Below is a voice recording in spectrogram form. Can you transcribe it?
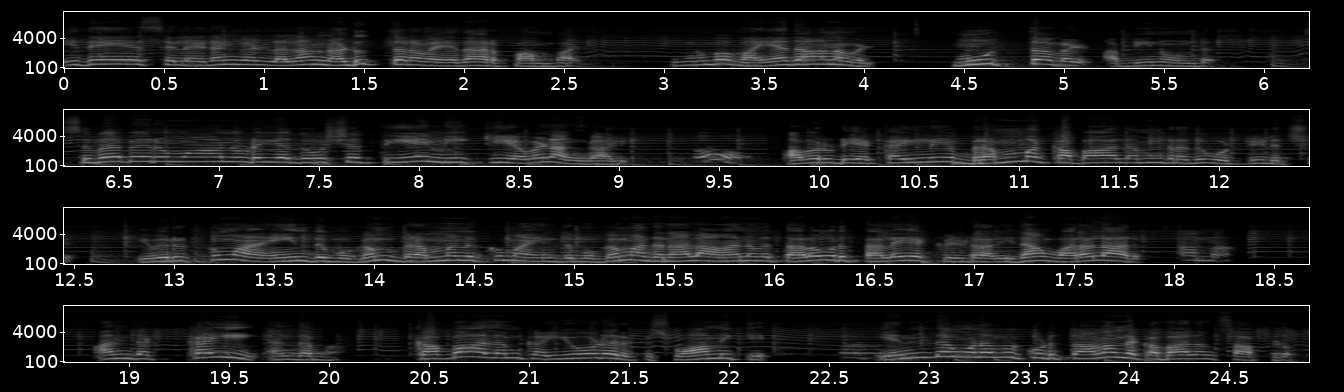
இதே சில இடங்கள்ல எல்லாம் நடுத்தர வயதா இருப்பா அம்பாள். இது ரொம்ப வயதானவள் மூத்தவள் அப்படின்னு உண்டு. சிவபெருமானுடைய தோஷத்தையே நீக்கியவள் அங்காளி. அவருடைய கையிலே பிரம்ம கபாலம்ன்றது ஒட்டிடுச்சு. இவருக்கும் ஐந்து முகம் பிரம்மனுக்கும் ஐந்து முகம். அதனால ஆணவத்தால ஒரு தலையை கிள்றாரு இதான் வரலாறு. அந்த கை அந்த கபாலம் கையோட இருக்கு சுவாமிக்கு. எந்த உணவு கொடுத்தாலும் அந்த கபாலம் சாப்பிடும்.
